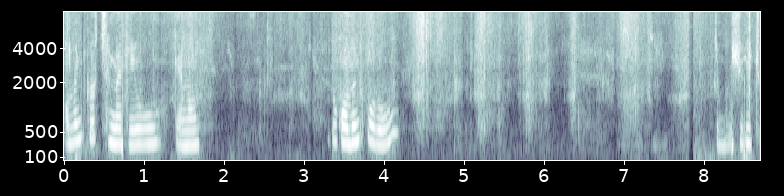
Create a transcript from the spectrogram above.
কমেন্ট করছে না কেউ? কেন? তো কমেন্ট করুন। তো বেশি কিছু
